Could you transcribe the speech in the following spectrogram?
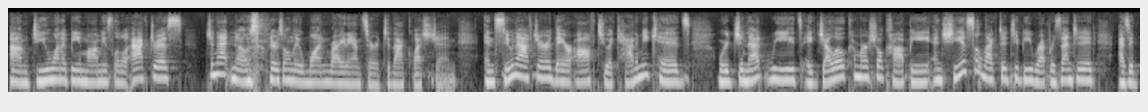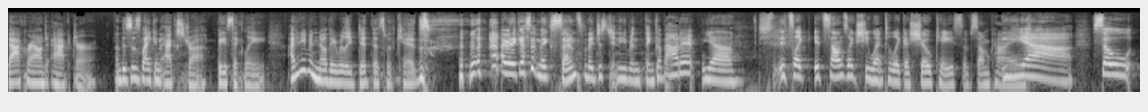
um, Do you want to be mommy's little actress? Jennette knows there's only one right answer to that question. And soon after, they are off to Academy Kids, where Jennette reads a Jello commercial copy and she is selected to be represented as a background actor. Now, this is like an extra, basically. I didn't even know they really did this with kids. I mean, I guess it makes sense, but I just didn't even think about it. Yeah. It's like, it sounds like she went to like a showcase of some kind. Yeah. So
